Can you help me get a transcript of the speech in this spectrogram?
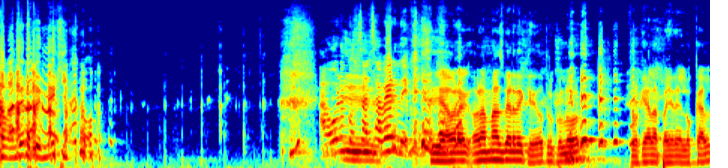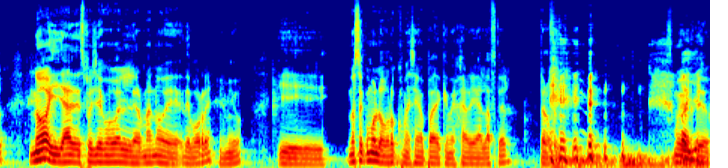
la bandera de México. Ahora con salsa verde. Sí, ahora, ahora más verde que de otro color, porque era la playera del local. No, y ya después llegó el hermano de, de Borre, mi amigo, y no sé cómo logró convencer a mi papá de que me dejara ir al after, pero fui. Es muy Oye, divertido.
